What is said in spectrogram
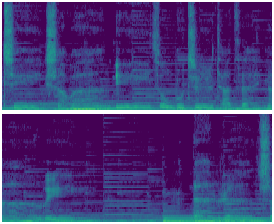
情傻玩意，从不知他在哪里。男人傻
